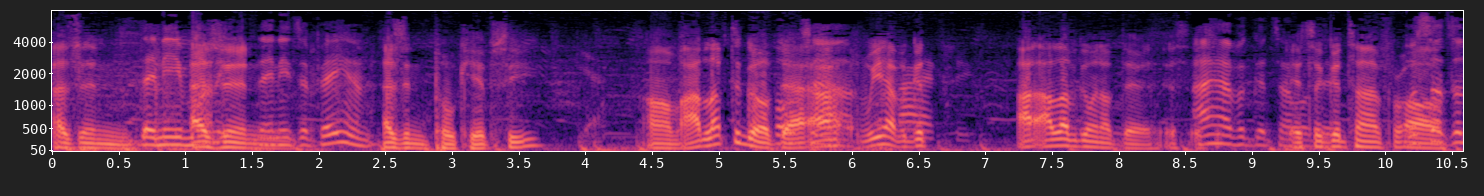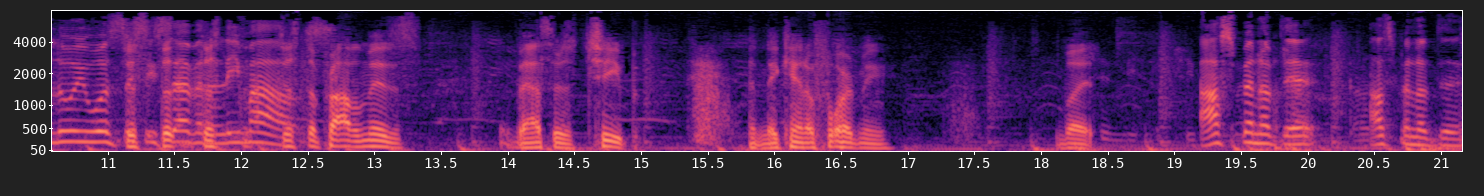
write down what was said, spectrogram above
As in. They need money. As in. they need to pay him. As in Poughkeepsie. Yeah. Um, I'd love to go up Full there. I, we have a good. I, I love going up there. It's, it's, I have a good time. It's up a good time for What's all. up to Louis Wood Just the- 67 just and Lee the- Miles? Just the problem is, Vassar's cheap, and they can't afford me. But I'll spin up there. I'll spin up there.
